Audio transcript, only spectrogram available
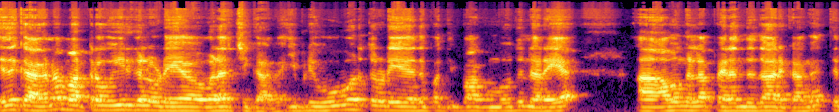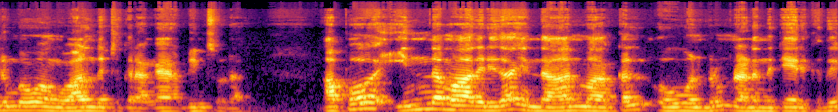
எதுக்காகனா மற்ற உயிர்களுடைய வளர்ச்சிக்காக. இப்படி ஒவ்வொருத்தருடைய இதை பத்தி பார்க்கும்போது நிறைய ஆஹ், அவங்க எல்லாம் பிறந்துதான் இருக்காங்க. திரும்பவும் அவங்க வாழ்ந்துட்டு இருக்கிறாங்க அப்படின்னு சொல்றாங்க. அப்போ இந்த மாதிரி தான் இந்த ஆன்மாக்கள் ஒவ்வொன்றும் நடந்துட்டே இருக்குது.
